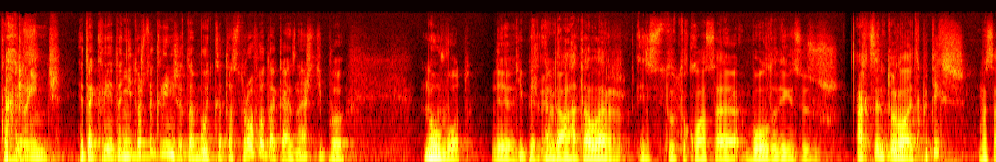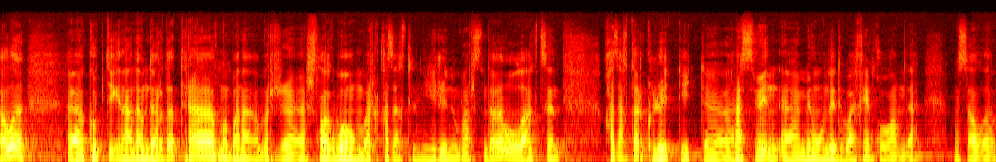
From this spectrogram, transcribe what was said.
капец. Кринж. Это, это не то, что кринж, это будет катастрофа такая, знаешь, типа, ну вот. не Теперь енді так. аталар институты құласа болды деген сөз акцент туралы айтып кетейікші мысалы ә, көптеген адамдарда травма банағы бір ә, шлагбаум бар қазақ тілін үйрену барысындағы ол акцент қазақтар күледі дейді ә, расымен ә, мен ондайды байқаймын қоғамда мысалы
